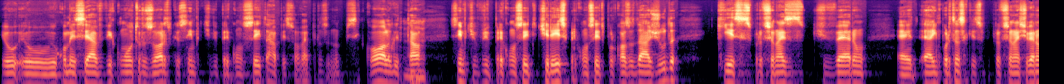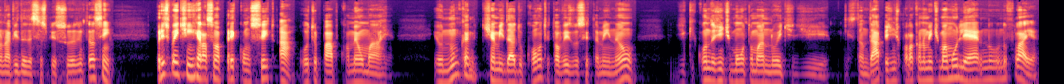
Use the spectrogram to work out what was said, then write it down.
Eu, eu, eu comecei a ver com outros olhos, porque eu sempre tive preconceito. Ah, a pessoa vai pro- no psicólogo e tal. Uhum. Sempre tive preconceito, tirei esse preconceito por causa da ajuda que esses profissionais tiveram, é, a importância que esses profissionais tiveram na vida dessas pessoas. Então, assim, principalmente em relação a preconceito. Ah, outro papo com a Mel Maia. Eu nunca tinha me dado conta, e talvez você também não, de que quando a gente monta uma noite de stand-up, a gente coloca normalmente uma mulher no, no flyer.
